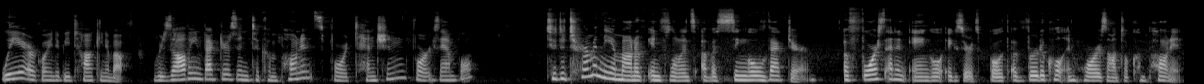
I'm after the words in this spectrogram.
we are going to be talking about resolving vectors into components for tension, for example. To determine the amount of influence of a single vector, a force at an angle exerts both a vertical and horizontal component.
